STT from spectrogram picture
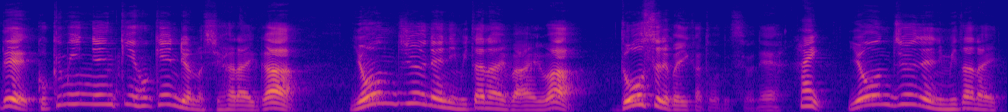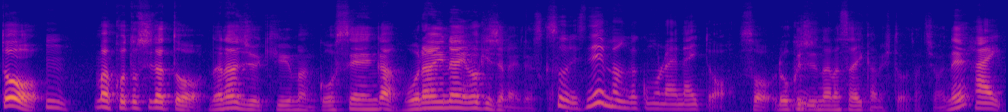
で国民年金保険料の支払いが40年に満たない場合はどうすればいいかということですよね。はい。40年に満たないと、うん。まあ今年だと79万5千円がもらえないわけじゃないですか。そうですね。満額もらえないと。そう67歳以下の人たちはね。はい。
